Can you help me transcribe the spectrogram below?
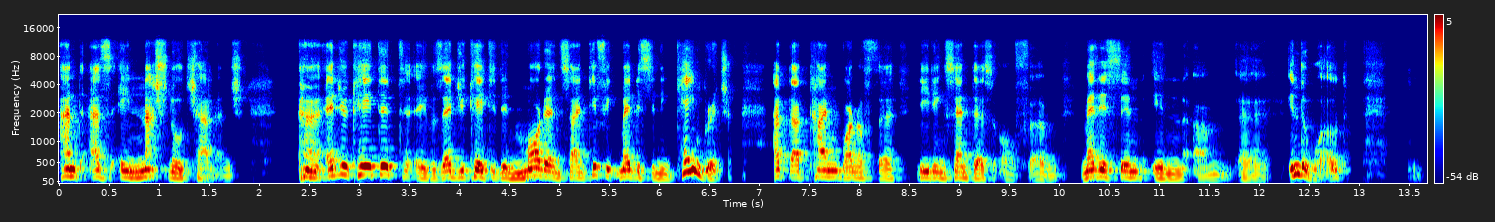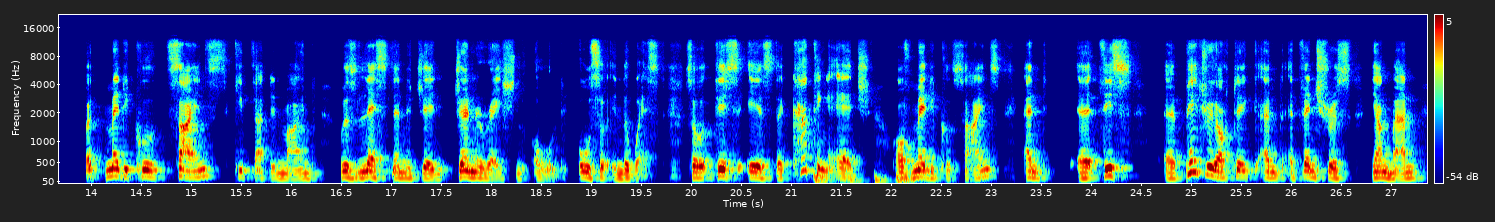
and as a national challenge. educated, he was educated in modern scientific medicine in Cambridge, at that time one of the leading centers of um, medicine in, um, uh, in the world. But medical science, keep that in mind, was less than a gen generation old, also in the West. So this is the cutting edge of medical science. And uh, this uh, patriotic and adventurous young man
